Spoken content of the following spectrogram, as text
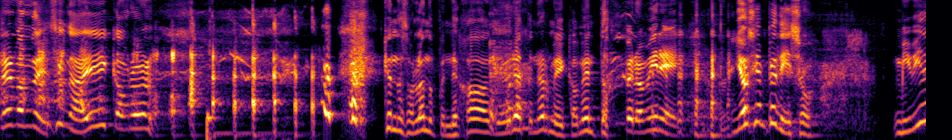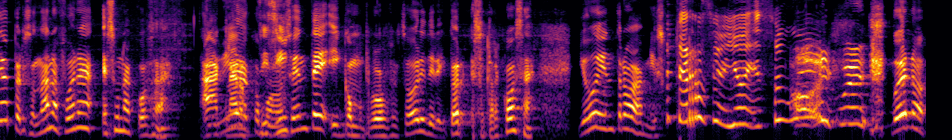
tener más medicina ahí, cabrón. ¿Qué andas hablando pendejadas? Debería tener medicamento. Pero mire, yo siempre he dicho, mi vida personal afuera es una cosa. Ah, mi vida claro, como sí, sí. docente y como profesor y director es otra cosa. Yo entro a mi escuela. Perro se oyó eso, güey. Bueno,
